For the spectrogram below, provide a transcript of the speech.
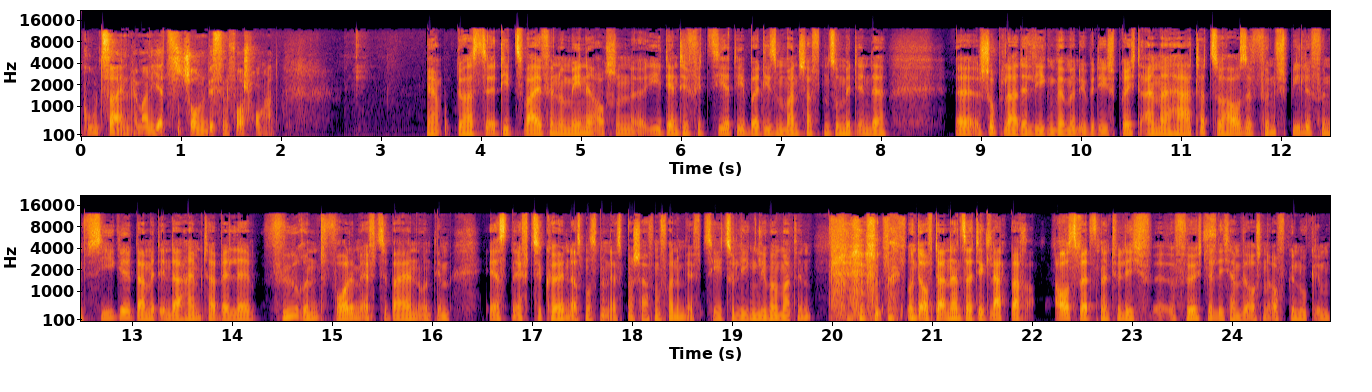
gut sein, wenn man jetzt schon ein bisschen Vorsprung hat. Ja, du hast äh, die zwei Phänomene auch schon äh, identifiziert, die bei diesen Mannschaften so mit in der äh, Schublade liegen, wenn man über die spricht. Einmal Hertha zu Hause fünf Spiele, fünf Siege, damit in der Heimtabelle führend vor dem FC Bayern und dem ersten FC Köln. Das muss man erstmal schaffen, vor dem FC zu liegen, lieber Martin. und auf der anderen Seite Gladbach auswärts natürlich äh, fürchterlich, haben wir auch schon oft genug im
